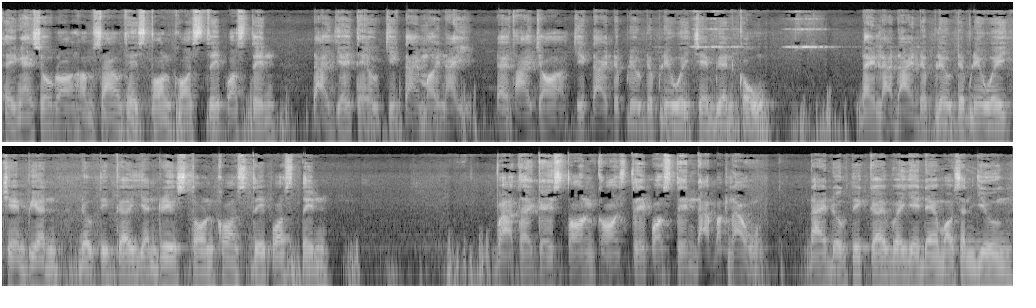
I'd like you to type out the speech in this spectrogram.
thì ngay show Raw hôm sau thì Stone Cold Steve Austin đã giới thiệu chiếc đai mới này để thay cho chiếc đai WWE Champion cũ. Đây là đai WWE Champion được thiết kế dành riêng Stone Cold Steve Austin. Và thời kỳ Stone Cold Steve Austin đã bắt đầu. Đai được thiết kế với dây đeo màu xanh dương.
